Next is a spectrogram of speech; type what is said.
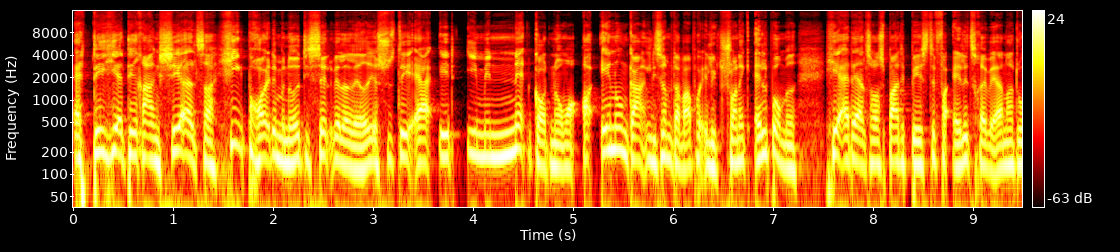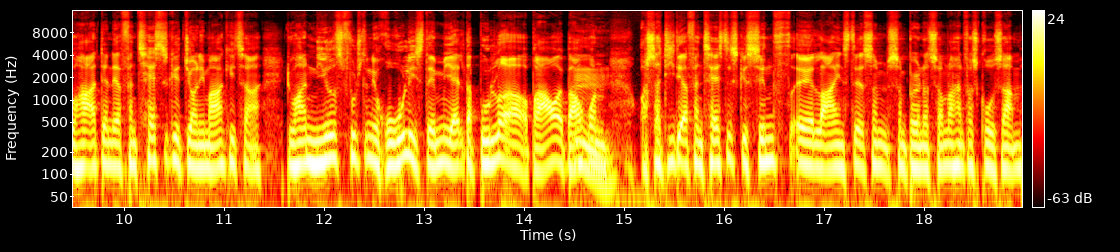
at det her, det rangerer altså helt på højde med noget, de selv vil have lavet. Jeg synes, det er et eminent godt nummer. Og endnu en gang, ligesom der var på Electronic-albummet, her er det altså også bare det bedste for alle tre verdener. Du har den der fantastiske Johnny Marr-guitar. Du har Niels fuldstændig rolige stemme i alt, der buller og brager i baggrunden. Mm. Og så de der fantastiske synth-lines der, som, som Bernard Sumner han får skruet sammen.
